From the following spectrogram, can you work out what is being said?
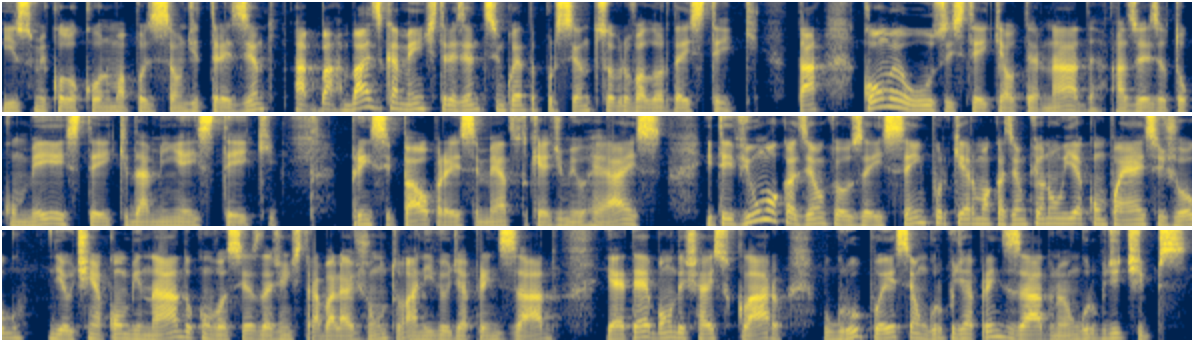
Isso me colocou numa posição de 300, ah, basicamente 350% sobre o valor da stake, tá? Como eu uso stake alternada, às vezes eu tô com meia stake da minha stake principal para esse método que é de mil reais e teve uma ocasião que eu usei 100 porque era uma ocasião que eu não ia acompanhar esse jogo e eu tinha combinado com vocês da gente trabalhar junto a nível de aprendizado e até é bom deixar isso claro o grupo esse é um grupo de aprendizado não é um grupo de tips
